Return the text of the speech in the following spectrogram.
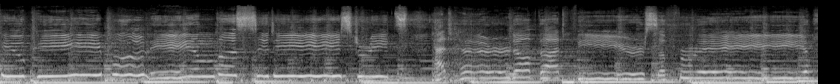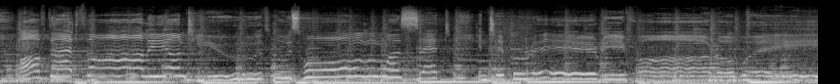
Few people in the city streets had heard of that fierce affray, of that valiant youth whose home Tipperary far away.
